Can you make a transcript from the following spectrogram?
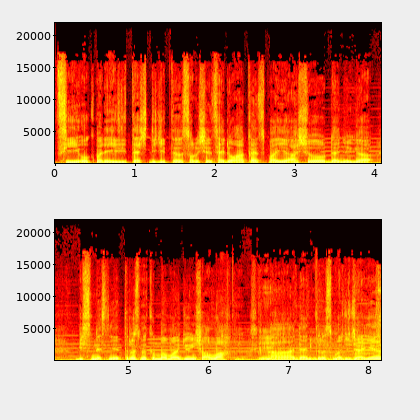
CEO kepada EasyTouch Digital Solution. Saya doakan supaya Ashur dan juga bisnesnya terus berkembang maju insya-Allah uh, dan Amin. terus maju jaya.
